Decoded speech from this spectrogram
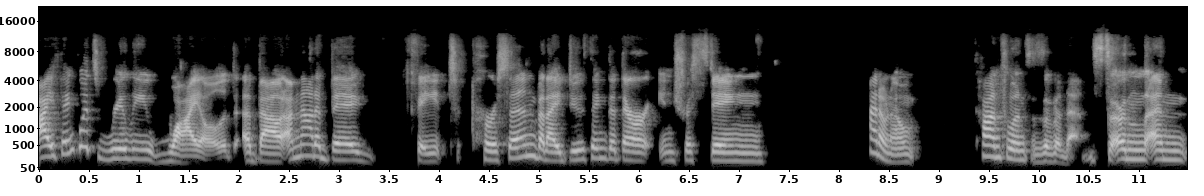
I think what's really wild about I'm not a big fate person, but I do think that there are interesting, I don't know, confluences of events and, and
